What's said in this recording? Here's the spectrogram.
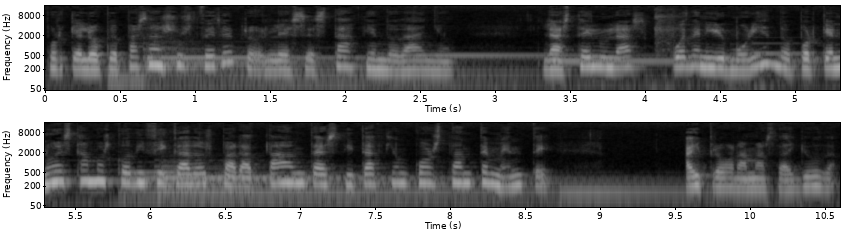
porque lo que pasa en sus cerebros les está haciendo daño. Las células pueden ir muriendo porque no estamos codificados para tanta excitación constantemente. Hay programas de ayuda.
